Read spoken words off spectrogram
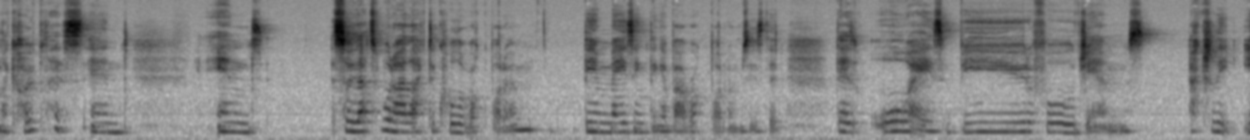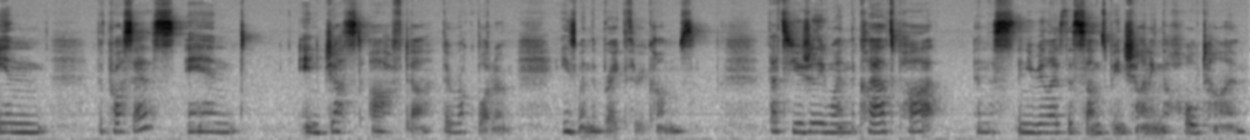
like hopeless and and so that's what I like to call a rock bottom the amazing thing about rock bottoms is that there's always beautiful gems actually in the process and in just after the rock bottom is when the breakthrough comes that's usually when the clouds part and, the, and you realize the sun's been shining the whole time.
